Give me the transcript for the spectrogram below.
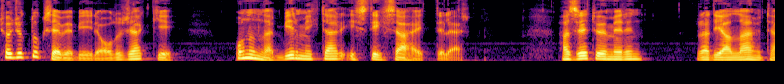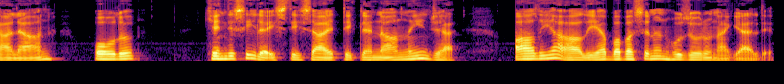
Çocukluk sebebiyle olacak ki onunla bir miktar istihza ettiler. Hazret Ömer'in radıyallahu teala an oğlu kendisiyle istihza ettiklerini anlayınca ağlıya ağlıya babasının huzuruna geldi.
